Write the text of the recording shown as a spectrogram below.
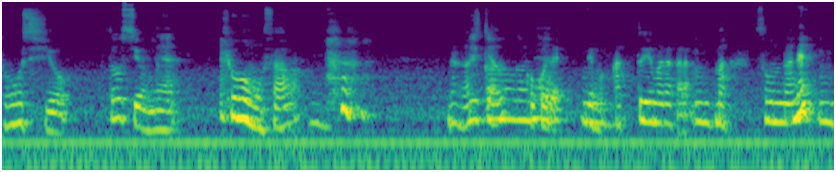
どうしよう。どうしようね。今日もさ流しちゃう、ね。ここで。うん。でもあっという間だから、うん。まあそんなねうん。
